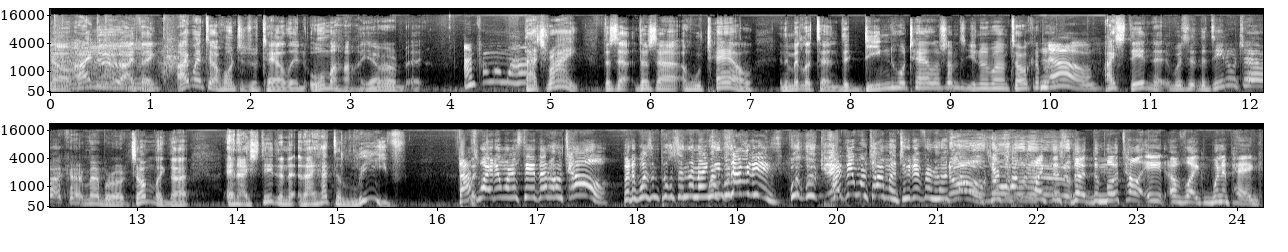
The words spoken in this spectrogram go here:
No, I do, I think. I went to a haunted hotel in Omaha. You ever. uh, I'm from Omaha. That's right. There's a there's a, a hotel in the middle of town, the Dean Hotel or something. You know what I'm talking about? No. I stayed in it. Was it the Dean Hotel? I can't remember, or something like that. And I stayed in it, and I had to leave. That's Like- why I didn't want to stay at that hotel. But it wasn't built in the Well, look- 1970s. well, look, I think we're talking about two different hotels. No, You're no, talking no, like this. The, the Motel 8 of like Winnipeg.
